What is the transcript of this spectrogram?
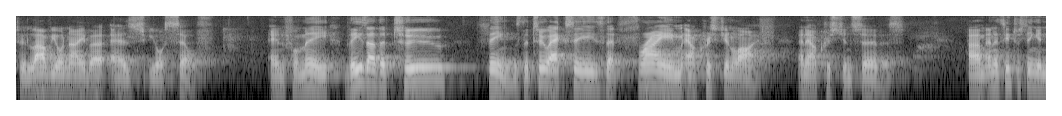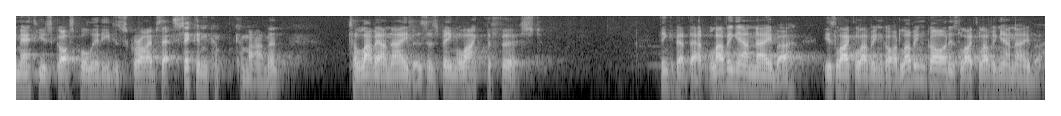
to love your neighbour as yourself. And for me, these are the two things, the two axes that frame our Christian life and our Christian service. Um, and it's interesting in Matthew's gospel that he describes that second com- commandment to love our neighbours as being like the first. Think about that. Loving our neighbour is like loving God. Loving God is like loving our neighbour.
